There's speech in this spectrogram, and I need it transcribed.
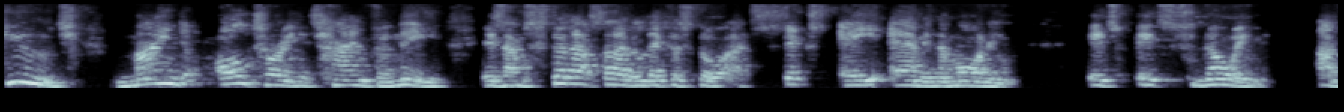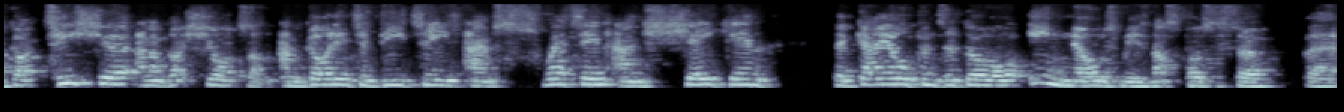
huge mind altering time for me is I'm stood outside a liquor store at 6 a.m. in the morning. It's, it's snowing. I've got t-shirt and I've got shorts on. I'm going into DTs. I'm sweating. I'm shaking. The guy opens the door. He knows me. He's not supposed to serve uh,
